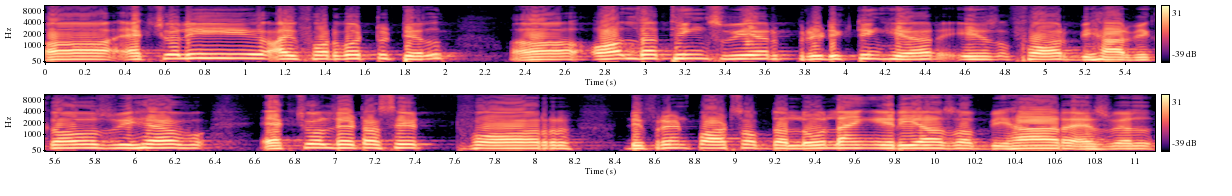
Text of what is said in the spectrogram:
uh, actually I forgot to tell uh, all the things we are predicting here is for Bihar because we have actual data set for different parts of the low-lying areas of Bihar as well.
